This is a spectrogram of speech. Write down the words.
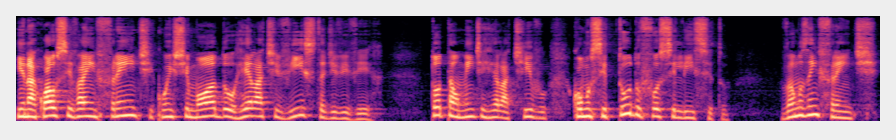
e na qual se vai em frente com este modo relativista de viver, totalmente relativo, como se tudo fosse lícito. Vamos em frente.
